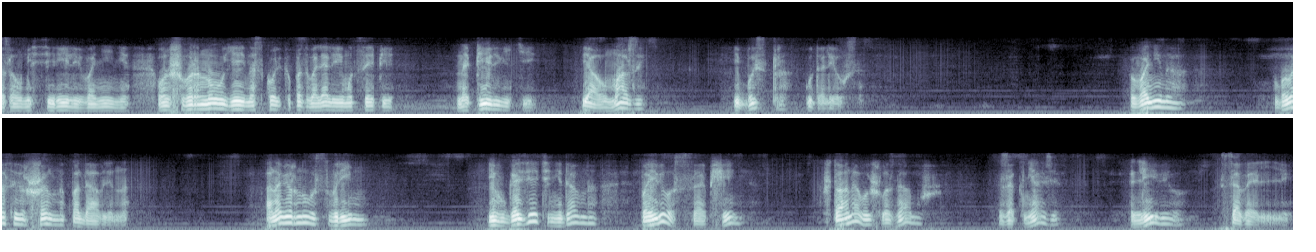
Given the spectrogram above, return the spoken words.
сказал Миссерили Ванине. Он швырнул ей, насколько позволяли ему цепи, напильники и алмазы, и быстро удалился. Ванина была совершенно подавлена. Она вернулась в Рим, и в газете недавно появилось сообщение, что она вышла замуж за князя Ливио Савелли.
